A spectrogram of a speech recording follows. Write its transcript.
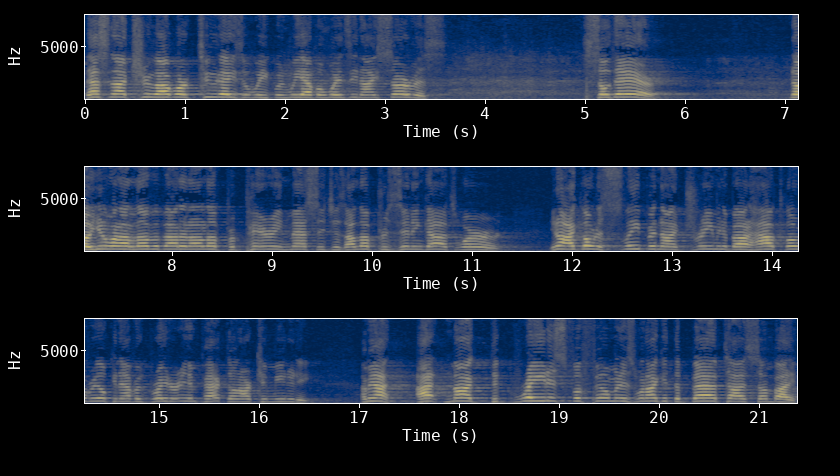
That's not true. I work two days a week when we have a Wednesday night service. So there. No, you know what I love about it? I love preparing messages. I love presenting God's word. You know, I go to sleep at night dreaming about how Clover Hill can have a greater impact on our community. I mean, I, I, my, the greatest fulfillment is when I get to baptize somebody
